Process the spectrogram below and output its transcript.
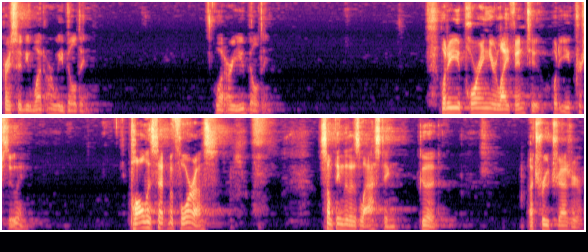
Christ City, what are we building? What are you building? What are you pouring your life into? What are you pursuing? Paul has set before us something that is lasting, good, a true treasure,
